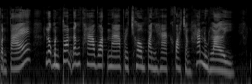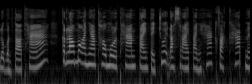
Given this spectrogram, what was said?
ប៉ុន្តែលោកមិនទាន់ដឹងថាវត្តណាប្រឈមបញ្ហាខ្វះចង្ហាន់នោះឡើយលោកបន្តថាកន្លងមកអាជ្ញាធរមូលដ្ឋានតែងតែជួយដោះស្រាយបញ្ហាខ្វះខាតនៅ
